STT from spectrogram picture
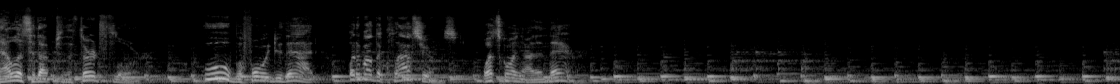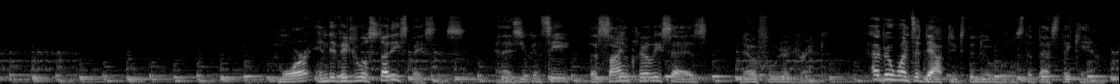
Now let's head up to the third floor. Ooh, before we do that, what about the classrooms? What's going on in there? More individual study spaces. And as you can see, the sign clearly says no food or drink. Everyone's adapting to the new rules the best they can.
